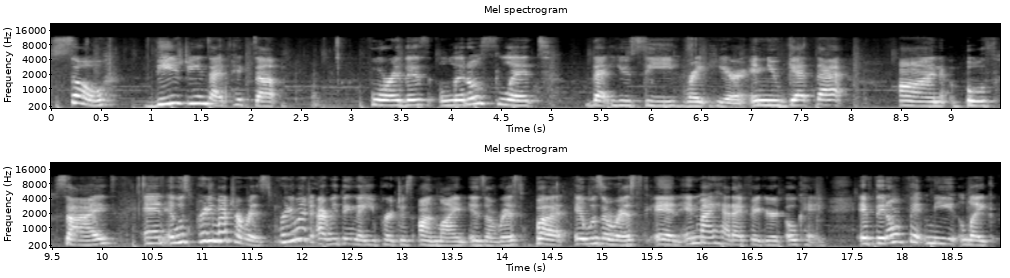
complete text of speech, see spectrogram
So these jeans i picked up for this little slit that you see right here. And you get that on both sides. And it was pretty much a risk. Pretty much everything that you purchase online is a risk but it was a risk. And in my head i figured okay if they don't fit me like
